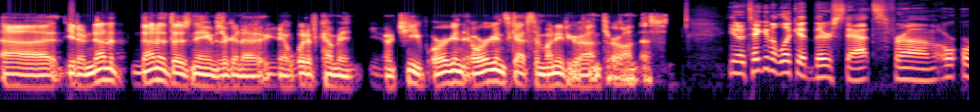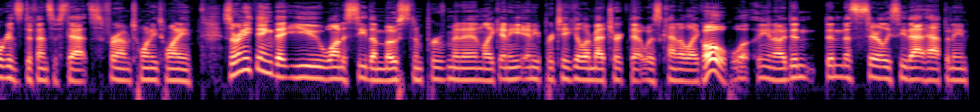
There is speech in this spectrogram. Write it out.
uh, you know, none of none of those names are gonna, you know, would have come in, you know, cheap. Oregon, Oregon's got some money to go out and throw on this you know, taking a look at their stats from Oregon's defensive stats from 2020, is there anything that you want to see the most improvement in? Like any any particular metric that was kind of like, oh, well, you know, I didn't didn't necessarily see that happening.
